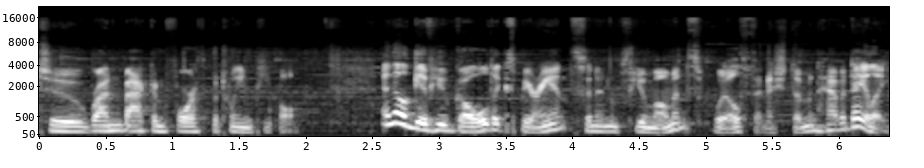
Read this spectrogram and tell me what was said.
to run back and forth between people. And they'll give you gold experience, and in a few moments we'll finish them and have a daily.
